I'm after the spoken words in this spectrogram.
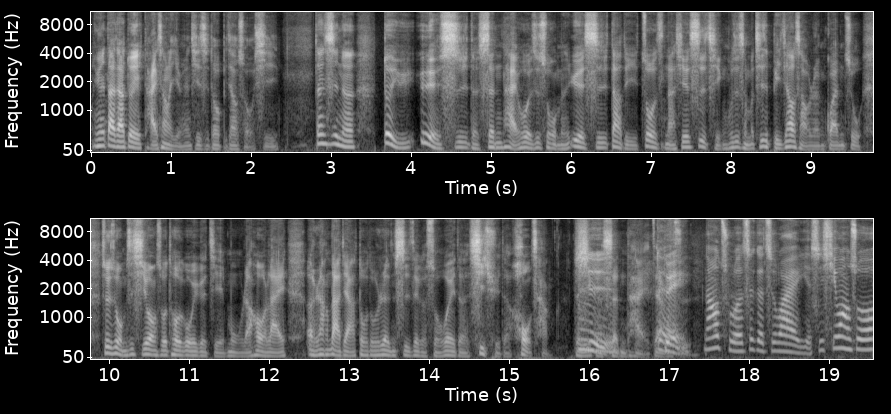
因为大家对台上的演员其实都比较熟悉，但是呢，对于乐师的生态，或者是说我们乐师到底做哪些事情或是什么，其实比较少人关注。所以说，我们是希望说，透过一个节目，然后来呃让大家多多认识这个所谓的戏曲的后场。是生态这样子，然后除了这个之外，也是希望说，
